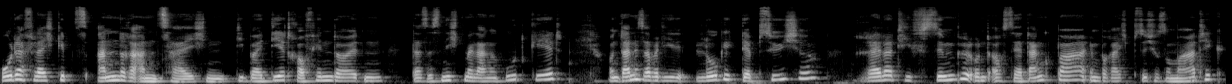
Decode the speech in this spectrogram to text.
Oder vielleicht gibt's andere Anzeichen, die bei dir darauf hindeuten, dass es nicht mehr lange gut geht. Und dann ist aber die Logik der Psyche, relativ simpel und auch sehr dankbar im Bereich Psychosomatik,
